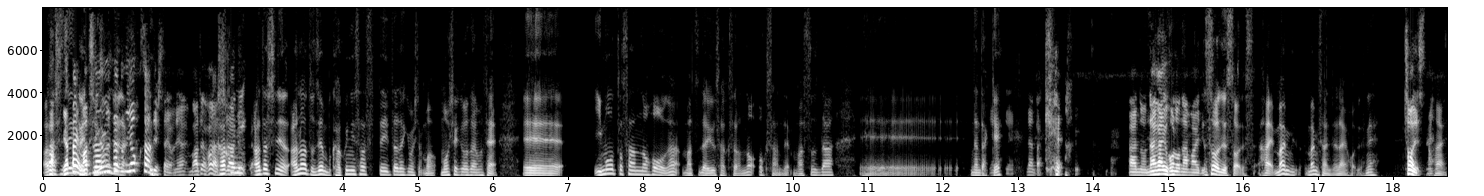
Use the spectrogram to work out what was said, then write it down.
あやっぱり松田優作の奥さんでしたよね。またほら確認私ね、あの後全部確認させていただきました。ま、申し訳ございません。えー妹さんの方が松田優作さんの奥さんで、増田、えーなんだっけ？えなんだっけ？あの、長い方の名前です。そうです、そうです。はい。まみ、まみさんじゃない方ですね。そうですね。はい。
